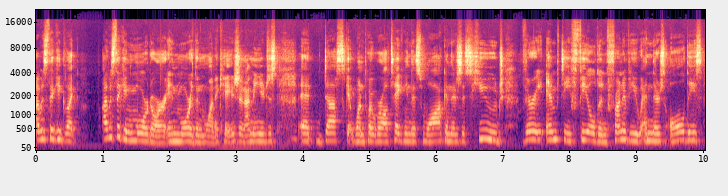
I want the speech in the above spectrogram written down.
I was thinking, like, I was thinking Mordor in more than one occasion. I mean, you just at dusk at one point we're all taking this walk and there's this huge, very empty field in front of you and there's all these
